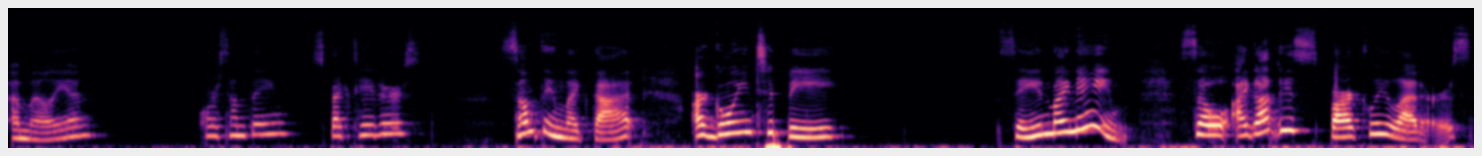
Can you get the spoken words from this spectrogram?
a million or something, spectators, something like that, are going to be saying my name. So I got these sparkly letters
